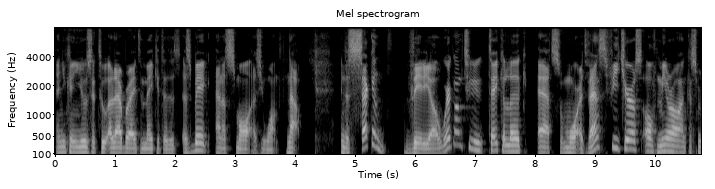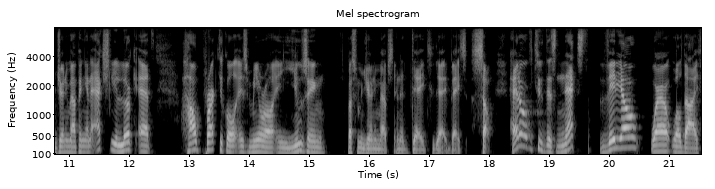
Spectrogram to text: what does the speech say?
and you can use it to elaborate and make it as, as big and as small as you want. Now, in the second video, we're going to take a look at some more advanced features of Miro and customer journey mapping and actually look at how practical is Miro in using customer journey maps in a day-to-day -day basis. So head over to this next video where we'll dive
